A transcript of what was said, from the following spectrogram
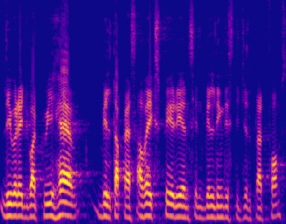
leverage what we have built up as our experience in building these digital platforms.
